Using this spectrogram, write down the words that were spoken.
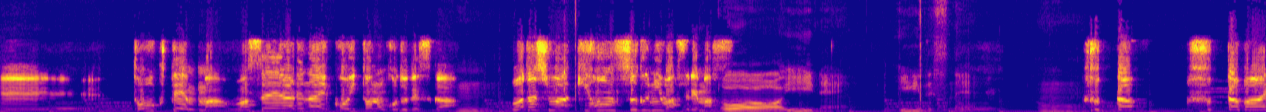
えートークテーマ、忘れられない恋とのことですがう、ん。私は基本すぐに忘れます。おー、いいね。いいですえね。ーうん。振った、振った場合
